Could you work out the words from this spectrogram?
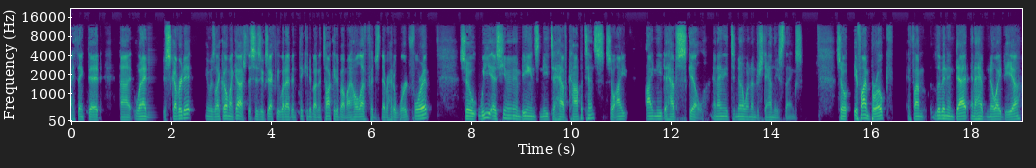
I think that uh, when I discovered it, it was like, oh my gosh, this is exactly what I've been thinking about and talking about my whole life. I just never had a word for it. So we as human beings need to have competence. So I I need to have skill and I need to know and understand these things. So if I'm broke, if I'm living in debt and I have no idea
